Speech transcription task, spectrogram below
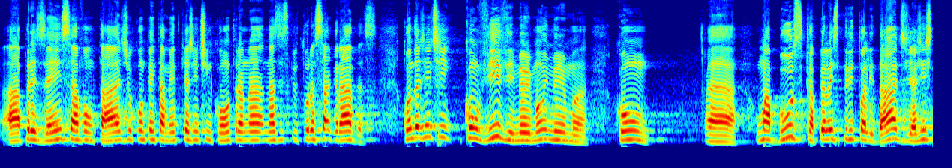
a presença, a vontade, o contentamento que a gente encontra na, nas Escrituras Sagradas. Quando a gente convive, meu irmão e minha irmã, com é, uma busca pela espiritualidade, a gente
